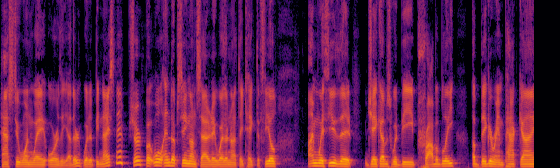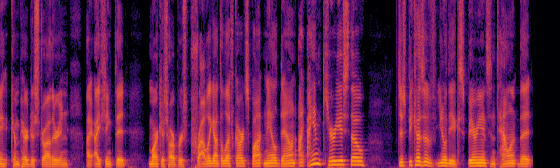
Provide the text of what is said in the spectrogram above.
has to one way or the other. Would it be nice? Eh, sure. But we'll end up seeing on Saturday whether or not they take the field. I'm with you that Jacobs would be probably a bigger impact guy compared to Strother. And I, I think that Marcus Harper's probably got the left guard spot nailed down. I, I am curious though, just because of you know the experience and talent that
